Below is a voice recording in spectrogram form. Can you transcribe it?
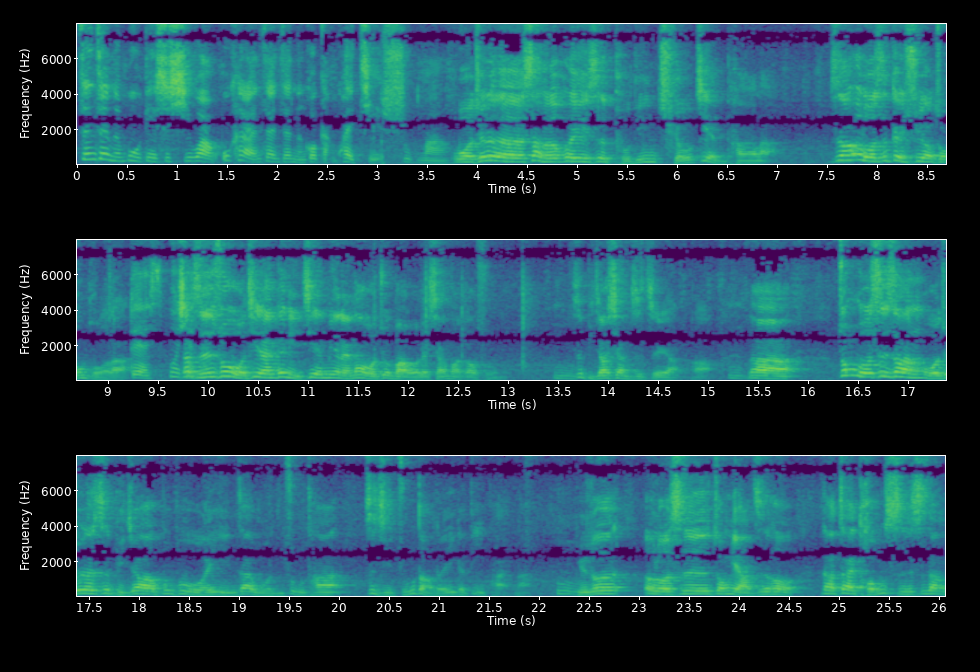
真正的目的是希望乌克兰战争能够赶快结束吗？我觉得上合会议是普丁求见他了，知道俄罗斯更需要中国了。对，那只是说我既然跟你见面了，那我就把我的想法告诉你，嗯，是比较像是这样啊。嗯，那中国事实上我觉得是比较步步为营，在稳住他自己主导的一个地盘嘛。嗯，比如说俄罗斯中亚之后，那在同时，事实上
